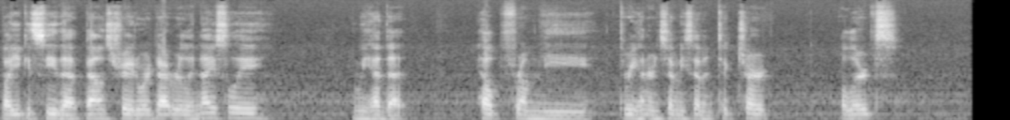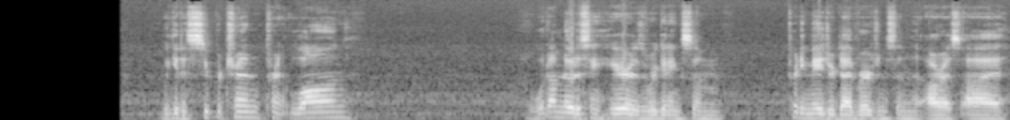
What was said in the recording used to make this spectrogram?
But you can see that bounce trade worked out really nicely. And we had that help from the 377 tick chart alerts. We get a super trend print long. What I'm noticing here is we're getting some pretty major divergence in the RSI.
